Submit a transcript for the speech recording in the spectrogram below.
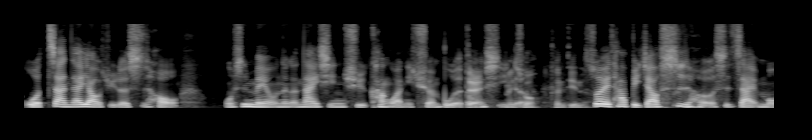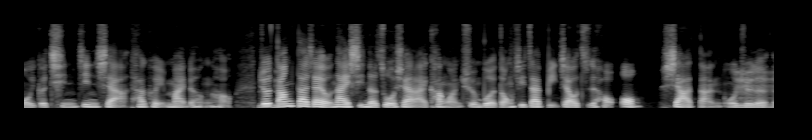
我站在药局的时候，我是没有那个耐心去看完你全部的东西，的。没错，肯定的。所以它比较适合是在某一个情境下，它可以卖得很好。嗯就当大家有耐心的坐下来看完全部的东西，在比较之后，哦，下单，我觉得嗯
